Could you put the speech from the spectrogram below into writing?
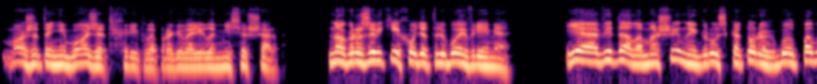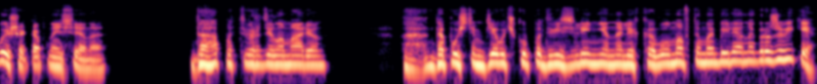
может, и не возят», — хрипло проговорила миссис Шарп. «Но грузовики ходят в любое время. Я видала машины, груз которых был повыше копны сена». «Да», — подтвердила Марион. «Допустим, девочку подвезли не на легковом автомобиле, а на грузовике.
